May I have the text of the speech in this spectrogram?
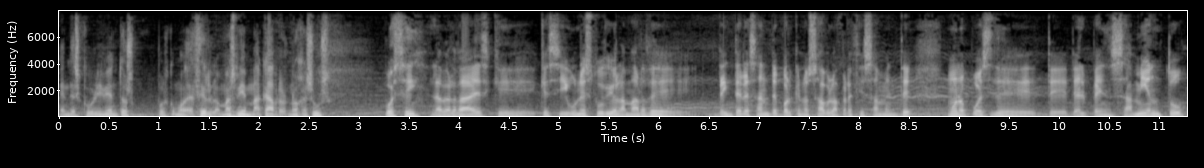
en descubrimientos, pues cómo decirlo, más bien macabros, ¿no, Jesús? Pues sí, la verdad es que, sí, un estudio la mar de, interesante porque nos habla precisamente, bueno, pues del pensamiento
